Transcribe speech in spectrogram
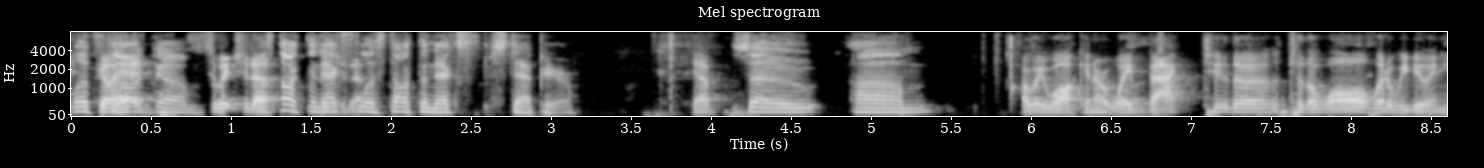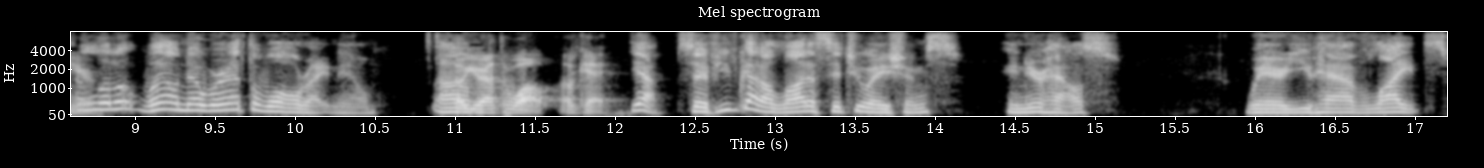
Let's Go talk ahead. um Switch it up. let's talk the next let's talk the next step here. Yep. So um Are we walking our way back to the to the wall? What are we doing here? a little well, no, we're at the wall right now. oh, Um, you're at the wall. Okay. Yeah. So if you've got a lot of situations in your house where you have lights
